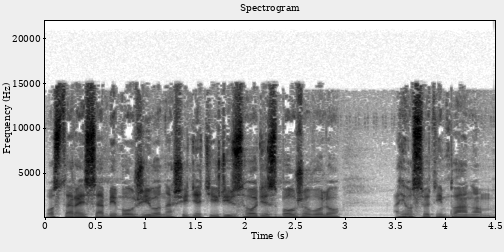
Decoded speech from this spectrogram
Postaraj sa, aby bol život našich detí vždy v zhode s Božou voľou a jeho svetým plánom.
